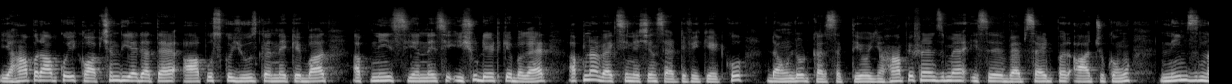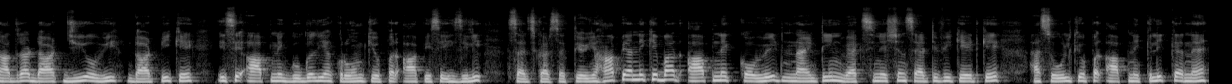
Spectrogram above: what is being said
यहाँ पर आपको एक ऑप्शन दिया जाता है, आप उसको यूज़ करने के बाद अपनी सी इशू डेट के बगैर अपना वैक्सीनेशन सर्टिफिकेट को डाउनलोड कर सकते हो। यहाँ पे फ्रेंड्स मैं इस वेबसाइट पर आ चुका हूँ NIMS NADRA dot G O V dot P K इसे आपने गूगल या क्रोम के ऊपर आप इसे इजीली सर्च कर सकते हो। यहाँ पे आने के बाद आपने कोविड 19 वैक्सीनेशन सर्टिफिकेट के हसूल के ऊपर आपने क्लिक करना है।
